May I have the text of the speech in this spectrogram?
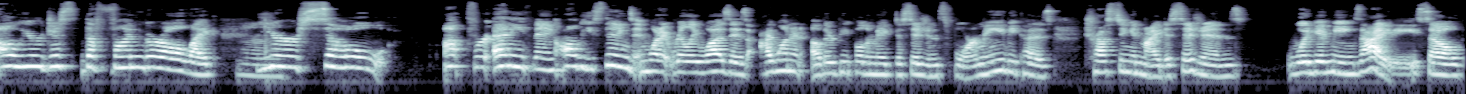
oh, you're just the fun girl. Like, mm. you're so up for anything, all these things. And what it really was is I wanted other people to make decisions for me because trusting in my decisions would give me anxiety. So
